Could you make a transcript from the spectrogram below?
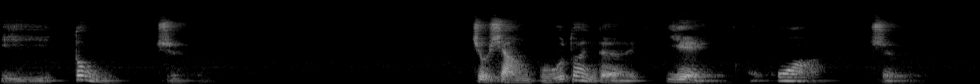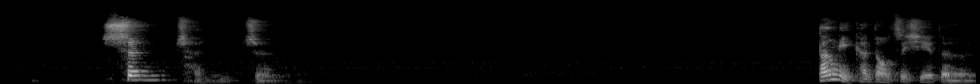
移动者，就像不断的演化着、生成着。当你看到这些的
